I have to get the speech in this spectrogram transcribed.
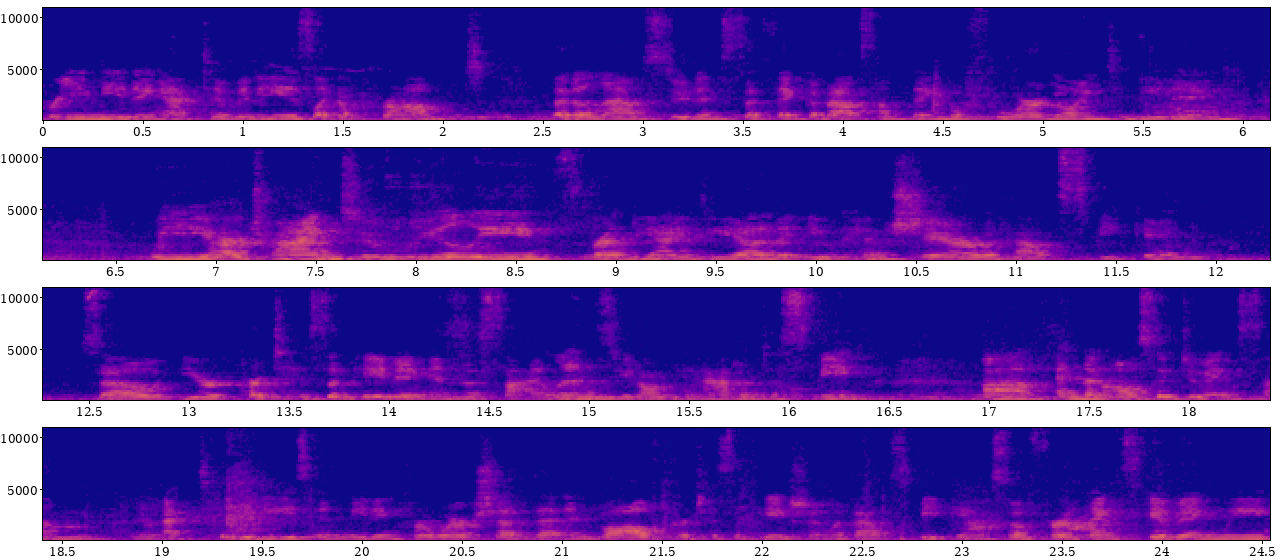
pre-meeting activities like a prompt that allows students to think about something before going to meeting. We are trying to really spread the idea that you can share without speaking. So you're participating in the silence, you don't have to speak. Um, and then also doing some kind of activities in meeting for worship that involve participation without speaking. So for Thanksgiving, we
